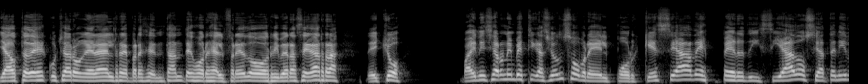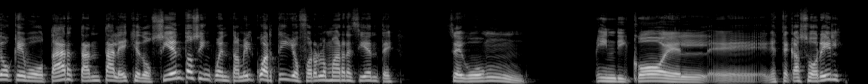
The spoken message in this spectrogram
ya ustedes escucharon, era el representante Jorge Alfredo Rivera Segarra. De hecho, va a iniciar una investigación sobre el por qué se ha desperdiciado, se ha tenido que botar tanta leche. 250 mil cuartillos fueron los más recientes, según indicó el, eh, en este caso Oril.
